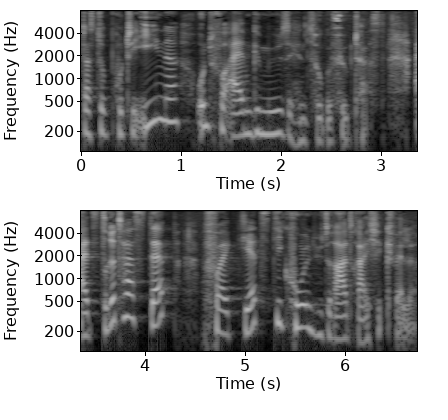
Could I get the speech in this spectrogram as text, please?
dass du Proteine und vor allem Gemüse hinzugefügt hast. Als dritter Step folgt jetzt die kohlenhydratreiche Quelle.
